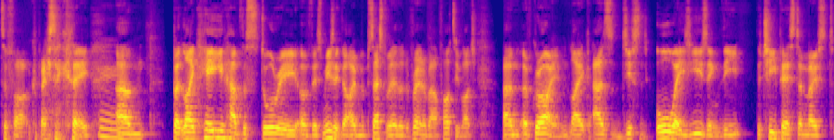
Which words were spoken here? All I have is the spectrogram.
to fuck, basically. Mm. Um, but like here you have the story of this music that I'm obsessed with that I've written about far too much um, of grime, like as just always using the the cheapest and most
